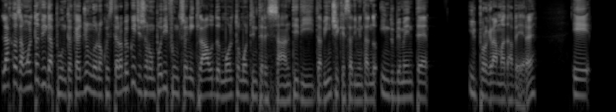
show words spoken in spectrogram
la cosa molto figa appunto è che aggiungono queste robe qui, ci sono un po' di funzioni cloud molto molto interessanti di DaVinci che sta diventando indubbiamente il programma da avere. E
